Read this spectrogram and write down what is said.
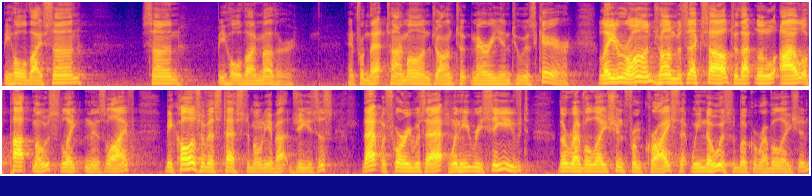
behold thy son. Son, behold thy mother. And from that time on, John took Mary into his care. Later on, John was exiled to that little isle of Patmos late in his life because of his testimony about Jesus. That was where he was at when he received the revelation from Christ that we know is the book of Revelation.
